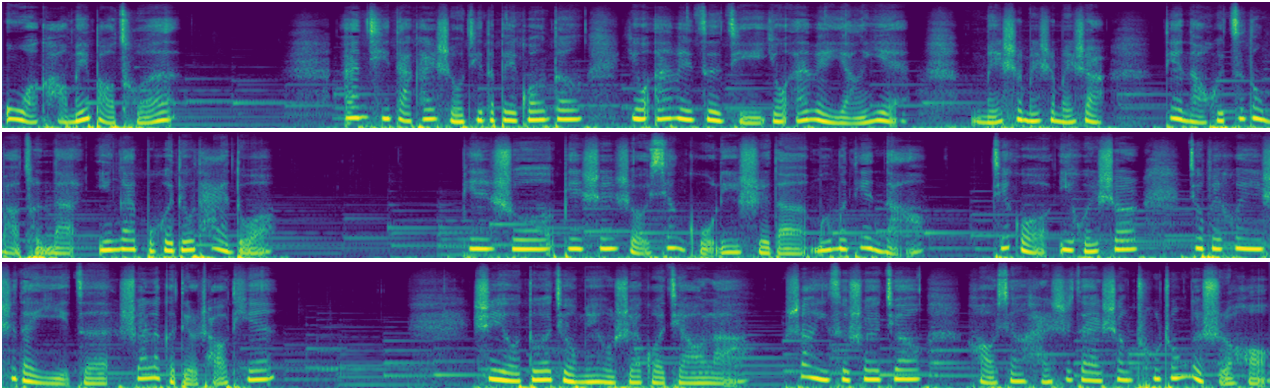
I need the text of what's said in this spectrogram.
我靠，没保存！”安琪打开手机的背光灯，又安慰自己，又安慰杨烨：“没事，没事，没事，电脑会自动保存的，应该不会丢太多。”边说边伸手像鼓励似的摸摸电脑，结果一回身就被会议室的椅子摔了个底儿朝天。是有多久没有摔过跤了？上一次摔跤好像还是在上初中的时候，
